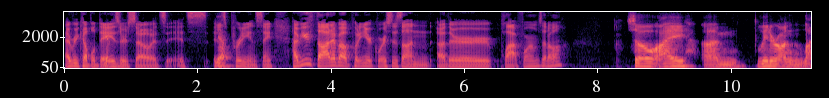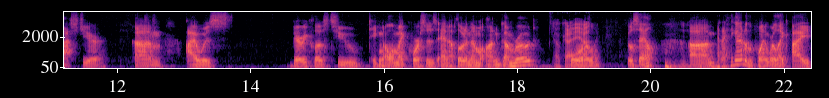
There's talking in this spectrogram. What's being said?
every couple days or so. It's it's it's Yeah. pretty insane. Have you thought about putting your courses on other platforms at all? So I um, later on last year, um, I was very close to taking all of my courses and uploading them on Gumroad Okay. for yeah. like real sale. Um, and I think I got to the point where like I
